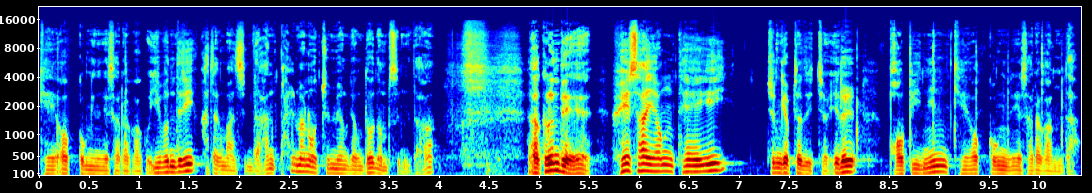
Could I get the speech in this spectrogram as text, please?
개업 공인중개사라고 하고 이분들이 가장 많습니다. 한 8만 5천 명 정도 넘습니다. 아, 그런데 회사 형태의 중개업자도 있죠. 이를 법인인 개업 공인중개사라고 합니다.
